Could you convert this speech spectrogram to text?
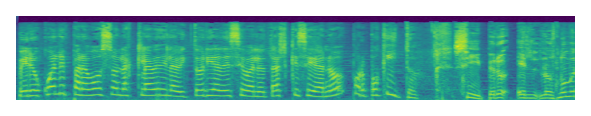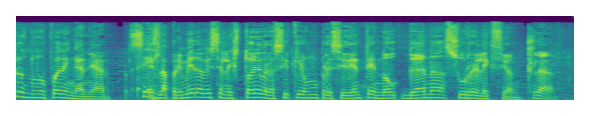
Pero ¿cuáles para vos son las claves de la victoria de ese balotaje que se ganó por poquito? Sí, pero el- los números no nos pueden engañar. Sí. Es la primera vez en la historia de Brasil que un presidente no gana su reelección. Claro.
